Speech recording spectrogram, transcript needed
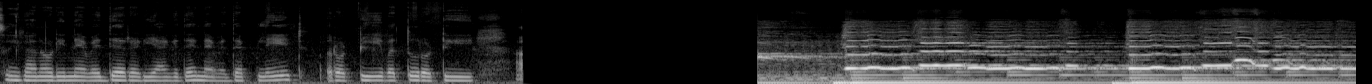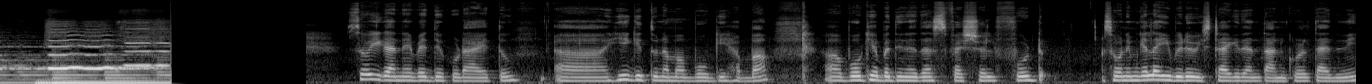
ಸೊ ಈಗ ನೋಡಿ ನೈವೇದ್ಯ ರೆಡಿಯಾಗಿದೆ ನೈವೇದ್ಯ ಪ್ಲೇಟ್, ರೊಟ್ಟಿ, ಇವತ್ತು ರೊಟ್ಟಿ. ಸೊ ಈಗ ನೈವೇದ್ಯ ಕೂಡ ಆಯಿತು. ಹೀಗಿತ್ತು ನಮ್ಮ ಭೋಗಿ ಹಬ್ಬ. ಭೋಗಿ ಹಬ್ಬ ದಿನದ ಸ್ಪೆಷಲ್ ಫುಡ್ ಸೊ ನಿಮಗೆಲ್ಲ ಈ ವಿಡಿಯೋ ಇಷ್ಟ ಆಗಿದೆ ಅಂತ ಅಂದ್ಕೊಳ್ತಾ ಇದ್ದೀನಿ.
